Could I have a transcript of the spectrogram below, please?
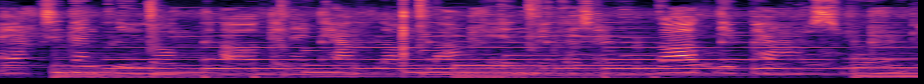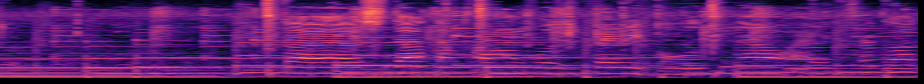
I accidentally logged out and I can't log back in because I forgot the password because that account was very old now. I forgot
